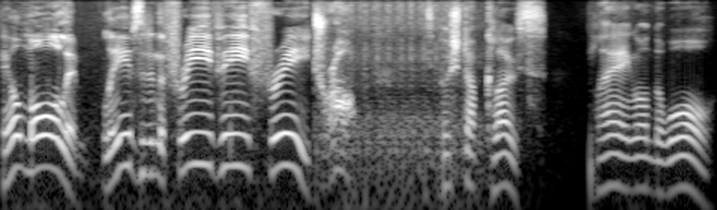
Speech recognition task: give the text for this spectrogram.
he'll maul him. Leaves it in the 3v3. Drop. He's pushed up close, playing on the wall.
